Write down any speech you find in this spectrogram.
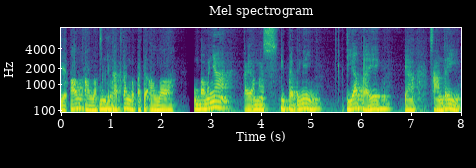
ya. Allah, Allah mendekatkan kepada Allah. Umpamanya kayak Mas Ibad ini dia baik ya santri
